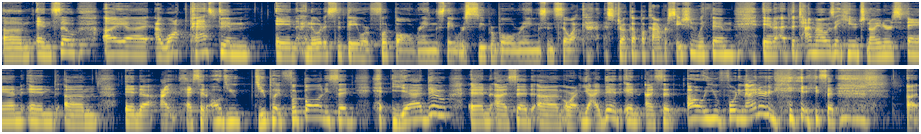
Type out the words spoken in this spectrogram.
um, and so I, uh, I walked past him and I noticed that they were football rings. They were Super Bowl rings, and so I kind of struck up a conversation with them. And at the time, I was a huge Niners fan, and um, and uh, I I said, "Oh, do you do you play football?" And he said, "Yeah, I do." And I said, um, "Or yeah, I did." And I said, "Oh, are you 49er?" And he, he said. Uh,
